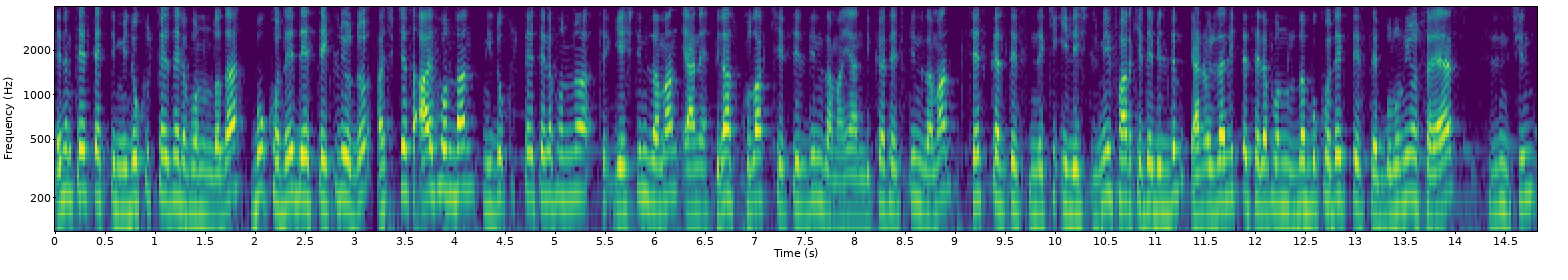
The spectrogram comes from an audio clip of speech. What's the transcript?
Benim test ettiğim Mi 9T telefonunda da bu kodeyi destekliyordu. Açıkçası iPhone'da telefondan Mi 9T telefonuna te- geçtiğim zaman yani biraz kulak kesildiğim zaman yani dikkat ettiğim zaman ses kalitesindeki iyileştirmeyi fark edebildim. Yani özellikle telefonunuzda bu kodek desteği bulunuyorsa eğer sizin için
